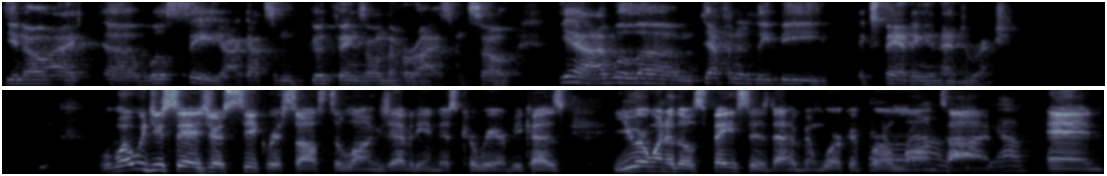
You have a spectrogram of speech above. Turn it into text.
you know, I uh, we'll see. I got some good things on the horizon. So yeah, I will um, definitely be expanding in that direction. What would you say is your secret sauce to longevity in this career? Because you are one of those faces that have been working for a long time. Yeah. And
